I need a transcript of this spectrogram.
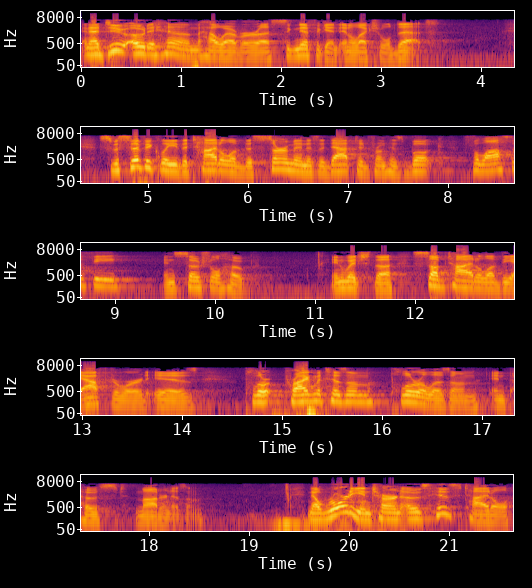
And I do owe to him, however, a significant intellectual debt. Specifically, the title of this sermon is adapted from his book, Philosophy and Social Hope in which the subtitle of the afterword is Pragmatism, Pluralism, and Postmodernism. Now, Rorty, in turn, owes his title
